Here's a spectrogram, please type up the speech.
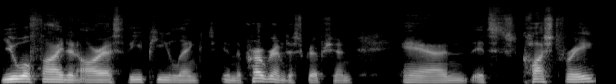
You will find an RSVP linked in the program description and it's cost free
